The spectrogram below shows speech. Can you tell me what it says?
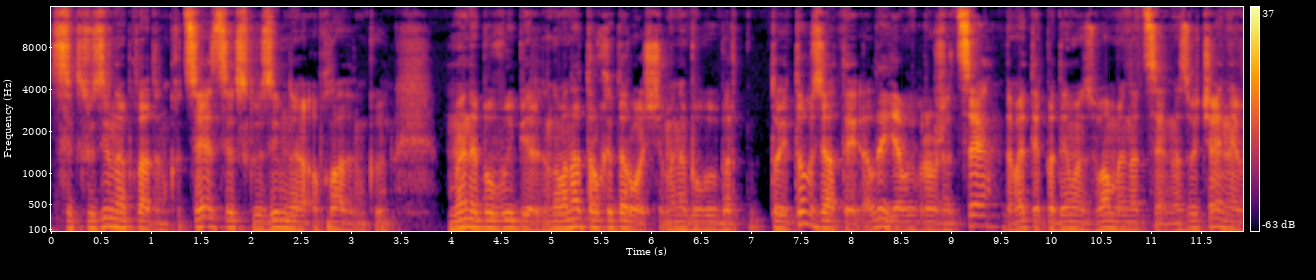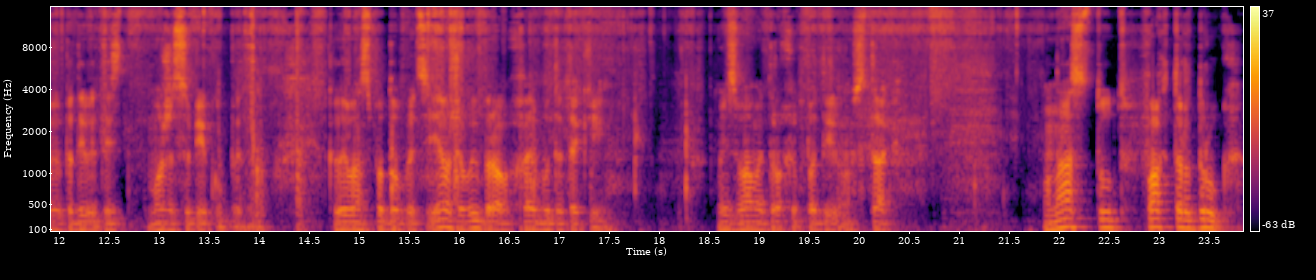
з ексклюзивною обкладинкою. Це з ексклюзивною обкладинкою. У мене був вибір, ну вона трохи дорожча. У мене був вибір то і то взяти, але я вибрав вже це. Давайте подивимось з вами на це. На звичайне ви подивитесь, може собі купити. Коли вам сподобається. Я вже вибрав, хай буде такий. Ми з вами трохи подивимось. Так. У нас тут фактор друк.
